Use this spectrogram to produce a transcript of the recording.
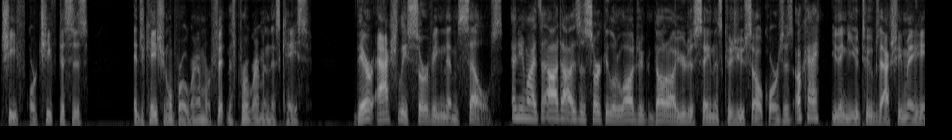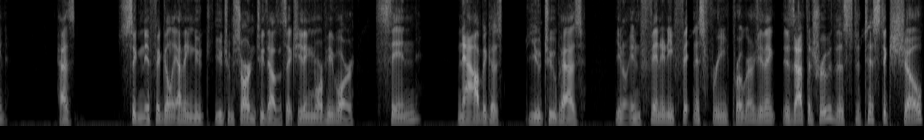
chief or chiefess's educational program or fitness program in this case, they're actually serving themselves. And you might say, oh, this is circular logic. Da, da, you're just saying this because you sell courses. Okay. You think YouTube's actually making, has significantly. I think YouTube started in 2006. You think more people are thin now because YouTube has, you know, infinity fitness free programs? You think, is that the truth? The statistics show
